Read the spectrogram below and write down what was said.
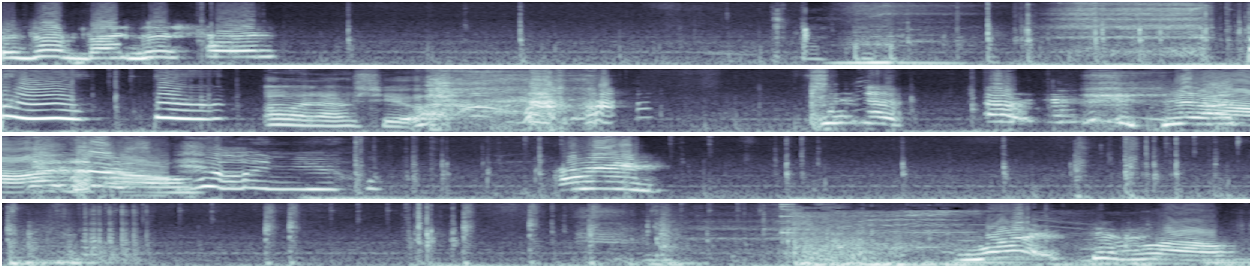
Is there bed destroyed? Oh, that was you. yeah, I know. killing you. Hurry! What? Low.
